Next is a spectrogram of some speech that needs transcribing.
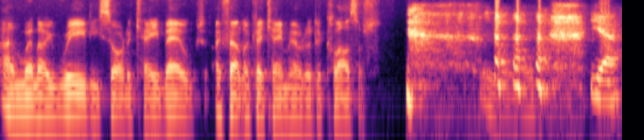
and when I really sort of came out, I felt like I came out of the closet. you know? Yeah.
